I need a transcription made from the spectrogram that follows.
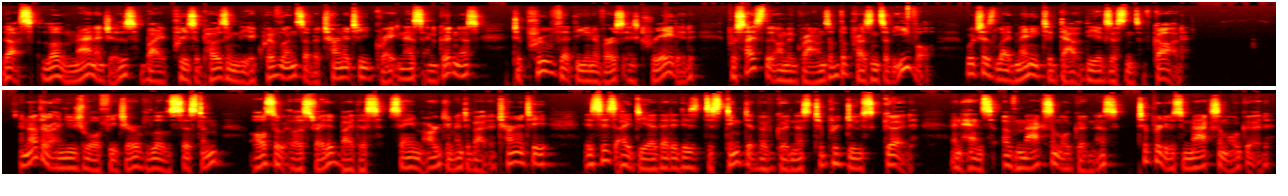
Thus, Lull manages, by presupposing the equivalence of eternity, greatness, and goodness, to prove that the universe is created precisely on the grounds of the presence of evil, which has led many to doubt the existence of God. Another unusual feature of Lull's system, also illustrated by this same argument about eternity, is his idea that it is distinctive of goodness to produce good, and hence of maximal goodness to produce maximal good.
